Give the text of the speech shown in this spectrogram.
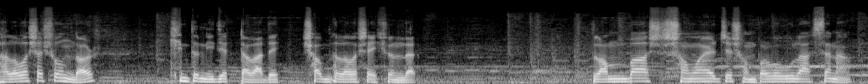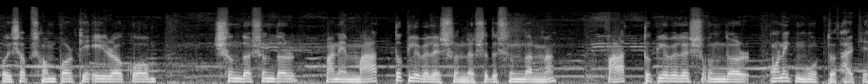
ভালোবাসা সুন্দর কিন্তু নিজেরটা বাদে সব ভালোবাসাই সুন্দর। লম্বা সময়ের যে সম্পর্কগুলো আছে না ওই সব সম্পর্কে এইরকম সুন্দর সুন্দর মানে মারাত্মক লেভেলের সুন্দর, শুধু সুন্দর না, মারাত্মক লেভেলের সুন্দর অনেক মুহূর্ত থাকে।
